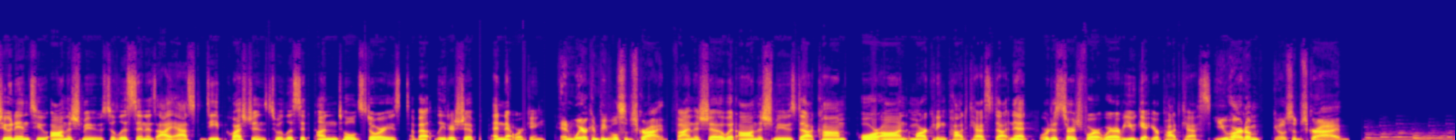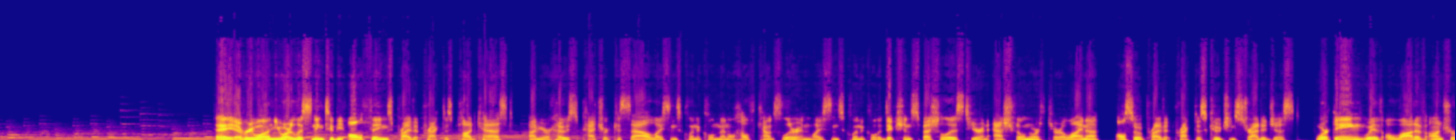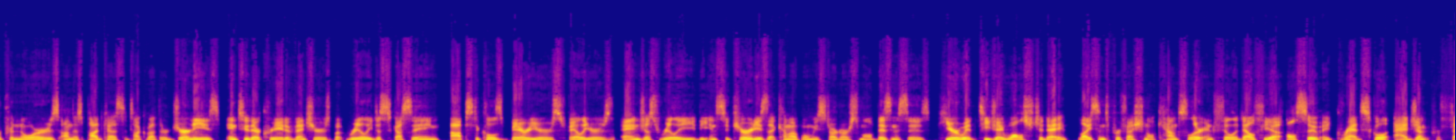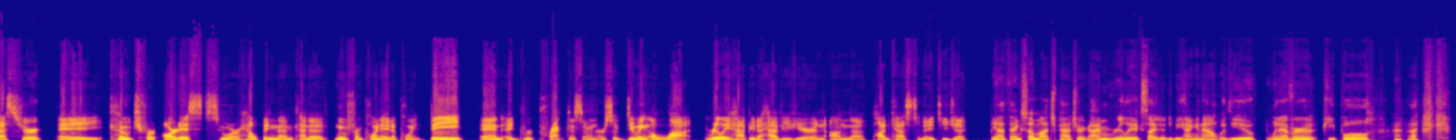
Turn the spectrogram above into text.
Tune in to On the Schmooze to listen as I ask deep questions to elicit untold stories about leadership and networking. And where can people subscribe? Find the show at ontheschmooze.com or on marketingpodcast.net or just search for it wherever you get your podcasts. You heard them. Go subscribe. Hey everyone, you are listening to the All Things Private Practice podcast. I'm your host, Patrick Casale, licensed clinical mental health counselor and licensed clinical addiction specialist here in Asheville, North Carolina, also a private practice coach and strategist working with a lot of entrepreneurs on this podcast to talk about their journeys into their creative ventures, but really discussing obstacles, barriers, failures, and just really the insecurities that come up when we start our small businesses. Here with TJ Walsh today, licensed professional counselor in Philadelphia, also a grad school adjunct professor a coach for artists who are helping them kind of move from point A to point B, and a group practice owner. So doing a lot. Really happy to have you here and on the podcast today, TJ. Yeah, thanks so much, Patrick. I'm really excited to be hanging out with you. Whenever people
